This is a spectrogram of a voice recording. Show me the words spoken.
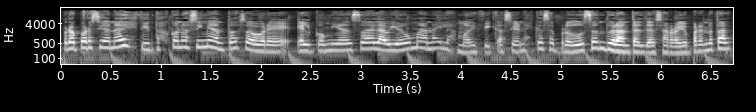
Proporciona distintos conocimientos sobre el comienzo de la vida humana y las modificaciones que se producen durante el desarrollo prenatal.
